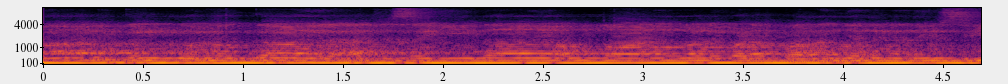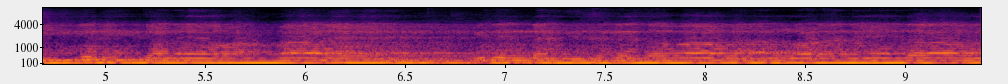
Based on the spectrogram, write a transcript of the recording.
مالك الملوك الى سيدنا الله നിങ്ങൾ ഇവിടെ പറഞ്ഞതിനെ നീ സ്വീകരിക്കണേ റഹ്മാനെ ഇതിന്റെ മിഥില ജവാബ് ഞങ്ങളുടെ നേതാവ്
